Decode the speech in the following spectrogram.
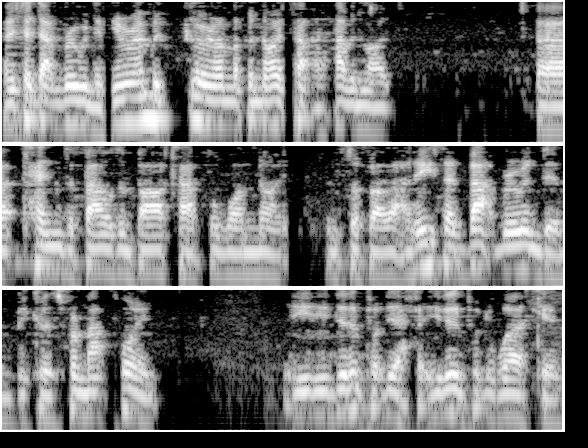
And he said that ruined him. He remembered going on like a night out and having like uh, tens of thousand bar tab for one night and stuff like that. And he said that ruined him because from that point, he, he didn't put the effort, he didn't put the work in.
